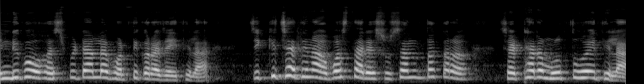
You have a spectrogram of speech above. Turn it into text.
ଇଣ୍ଡିଗୋ ହସ୍ପିଟାଲରେ ଭର୍ତ୍ତି କରାଯାଇଥିଲା। ଚିକିତ୍ସାଧୀନ ଅବସ୍ଥାରେ ସୁଶାନ୍ତଙ୍କର ସେଠାରେ ମୃତ୍ୟୁ ହୋଇଥିଲା।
